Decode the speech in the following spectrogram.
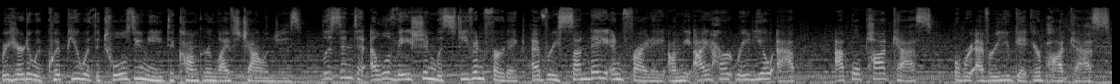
We're here to equip you with the tools you need to conquer life's challenges. Listen to Elevation with Stephen Furtick every Sunday and Friday on the iHeartRadio app, Apple Podcasts, or wherever you get your podcasts.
